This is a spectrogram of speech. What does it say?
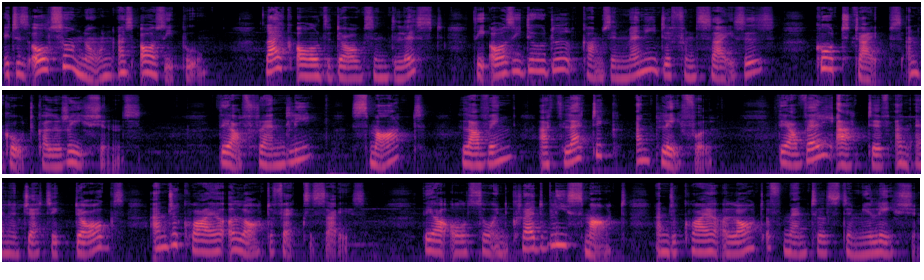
It is also known as Aussie Poo. Like all the dogs in the list, the Aussie Doodle comes in many different sizes, coat types, and coat colorations. They are friendly, smart, loving, athletic, and playful. They are very active and energetic dogs and require a lot of exercise. They are also incredibly smart and require a lot of mental stimulation.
